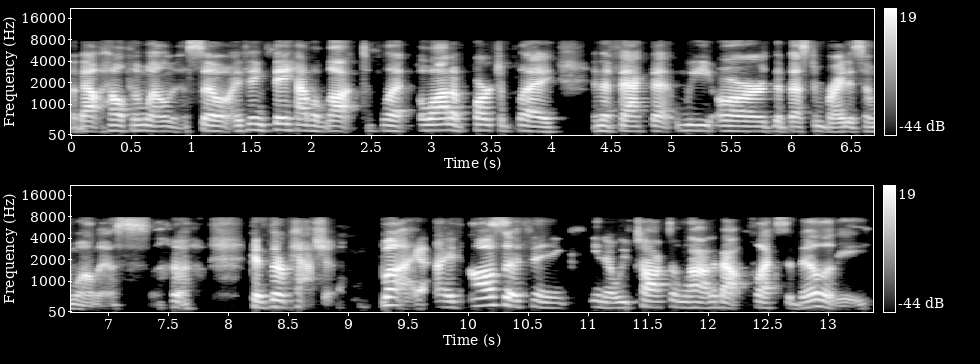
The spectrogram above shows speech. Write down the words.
about health and wellness. So I think they have a lot to play, a lot of part to play in the fact that we are the best and brightest in wellness because they're passionate. But I also think, you know, we've talked a lot about flexibility.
